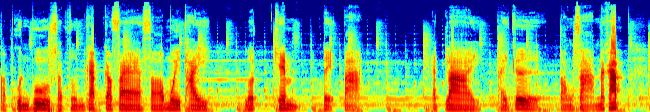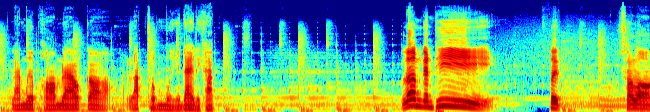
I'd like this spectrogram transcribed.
ขอบคุณผู้สนับสนุนครับกาแฟสอมวยไทยรสเข้ม เตะปากแอดไลน์ไทเกอร์ตองสามนะครับ และเมื่อพร้อมแล้วก็รับชมมวยกันได้เลยครับ เริ่มกันที่ตึกฉลอง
